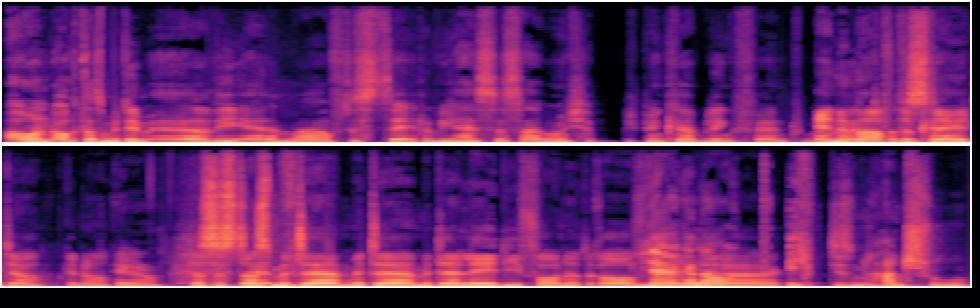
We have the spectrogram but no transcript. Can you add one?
Und auch das mit dem äh, The Anima of the State, oder wie heißt das Album? Ich, hab, ich bin kein Blink-Fan. Enema leid. of the Also State, ja, genau. Ja, genau. Das ist das Äh, mit der, mit der, mit der Lady vorne drauf. Ja, die, genau. Äh, Ich- diesen Handschuh.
